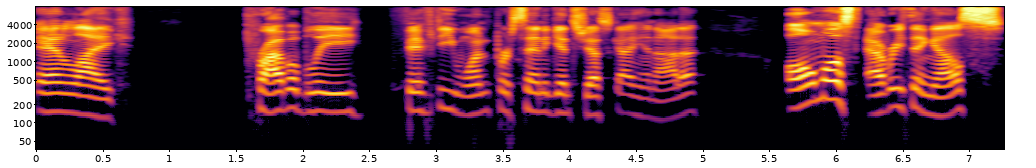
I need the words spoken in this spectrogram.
and like probably fifty one percent against Jeskai Hinata. Almost everything else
